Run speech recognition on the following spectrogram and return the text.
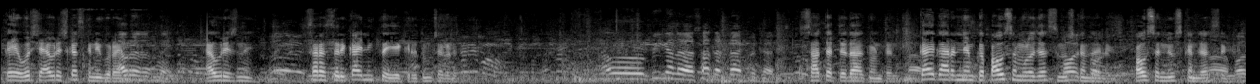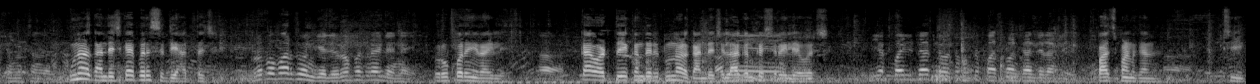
काही वर्ष ॲव्हरेज कसं का निघू राहिलं? आवडतच नाही. ॲव्हरेज नाही. सरासरी काय निघतंय एकरी तुमच्याकडे? अहो सात आठ सात ते दहा क्विंटल. काय कारण नेमकं पावसामुळे जास्त नुकसान पाऊस, झालं पावसाने नुकसान जास्त आहे. पावसानं नुकसान झालं. उन्हाळा कांद्याची काय परिस्थिती आहे आत्ताची? रोपं पार होऊन गेले रोपच राहिले नाही. रोपं नाही राहिले. हा. काय वाटतं एकंदरीत उन्हाळा कांद्याची लागण कशी राहिली यावर्षी एक पहिली टाकलं होतं फक्त पाच पाच कांदे लागले. पाच पाण कांदा. ठीक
